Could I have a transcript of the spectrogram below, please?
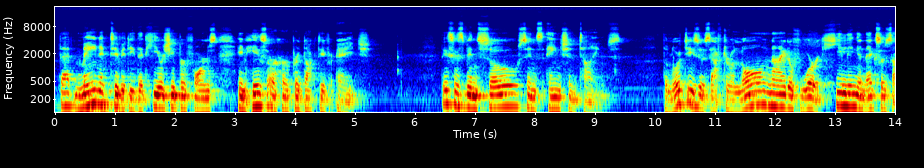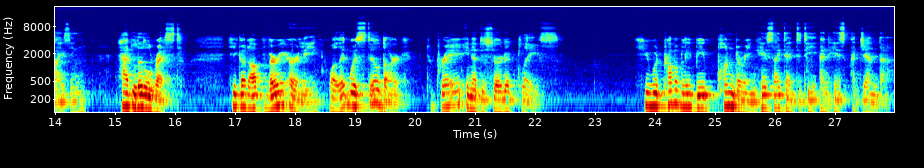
that main activity that he or she performs in his or her productive age. This has been so since ancient times. The Lord Jesus, after a long night of work, healing and exercising, had little rest. He got up very early, while it was still dark, to pray in a deserted place. He would probably be pondering his identity and his agenda.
